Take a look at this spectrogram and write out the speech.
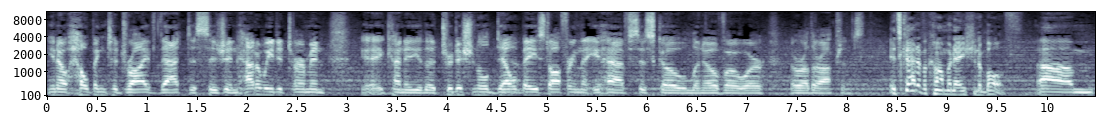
you know, helping to drive that decision? How do we determine kind of the traditional Dell-based offering that you have, Cisco, Lenovo, or or other options? It's kind of a combination of both. Um,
